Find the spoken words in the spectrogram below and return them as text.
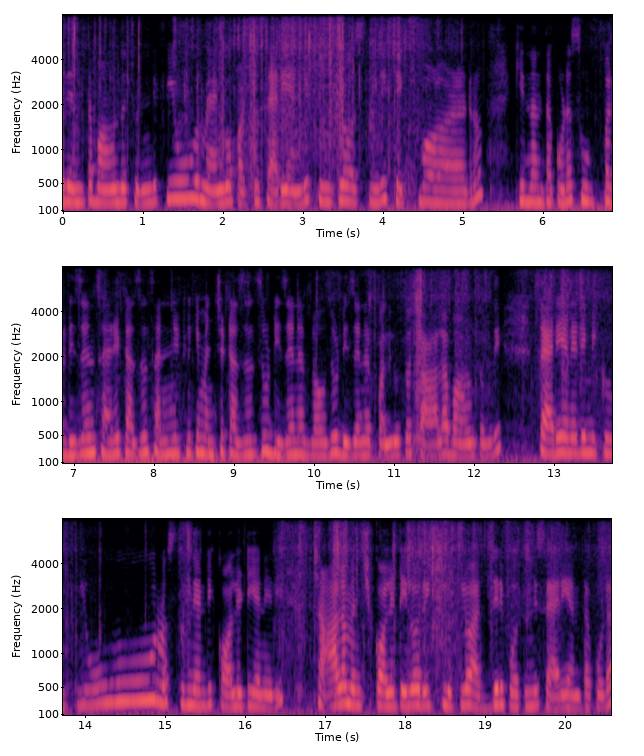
ఇది ఎంత బాగుందో చూడండి. ప్యూర్ మ్యాంగో పట్టు శారీ అండి. పింక్లో వస్తుంది. చెక్స్ బార్డర్ కిందంతా కూడా సూపర్ డిజైన్ శారీ. టజల్స్ అన్నిటికీ మంచి టజల్స్ డిజైనర్ బ్లౌజు డిజైనర్ పళ్ళుతో చాలా బాగుంటుంది. శారీ అనేది మీకు ప్యూర్ వస్తుంది అండి క్వాలిటీ అనేది. అనేది చాలా మంచి క్వాలిటీలో రిచ్ లుక్లో అద్దరిపోతుంది శారీ అంతా కూడా.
